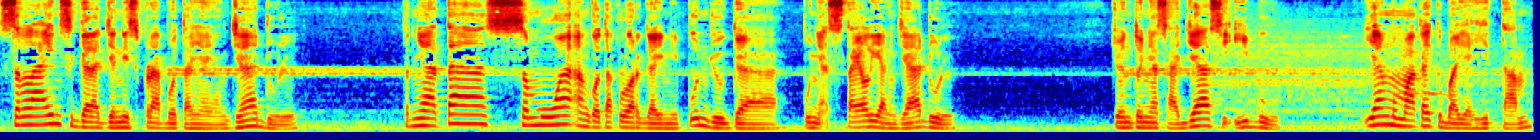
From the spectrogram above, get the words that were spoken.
Selain segala jenis perabotannya yang jadul, ternyata semua anggota keluarga ini pun juga punya style yang jadul. Contohnya saja si ibu yang memakai kebaya hitam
